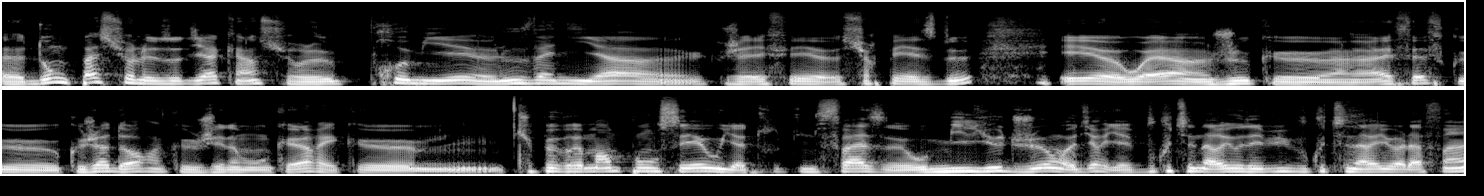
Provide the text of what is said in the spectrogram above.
Euh, donc pas sur le Zodiac hein, sur le premier euh, le Vanilla euh, que j'avais fait euh, sur PS2 et euh, ouais un jeu que un FF que que j'adore hein, que j'ai dans mon cœur et que hum, tu peux vraiment poncer où il y a toute une phase euh, au milieu de jeu on va dire. Il y a beaucoup de scénarios au début beaucoup de scénarios à la fin.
